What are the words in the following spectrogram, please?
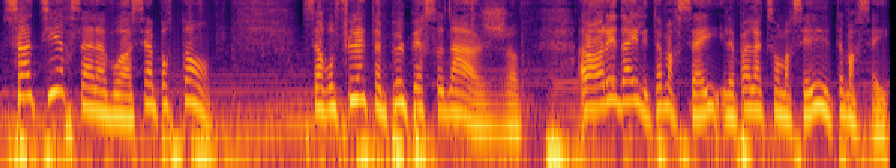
Ça attire, ça, la voix. C'est important. Ça reflète un peu le personnage. Alors, Reda, il est à Marseille. Il n'a pas l'accent marseillais, il est à Marseille.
